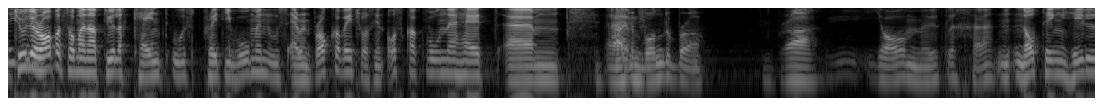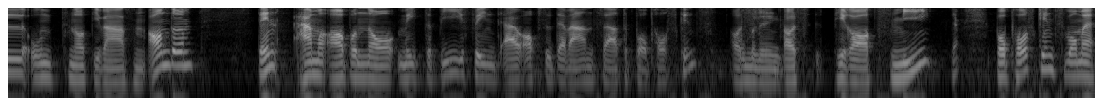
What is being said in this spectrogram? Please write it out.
Julia Roberts, die man natürlich kennt aus Pretty Woman, aus Aaron Brockovich, was einen Oscar gewonnen hat. Ähm, ähm, Wonderbra. Bra. ja, möglich. N- Notting Hill und noch diversem anderem. Dann haben wir aber noch mit dabei, ich finde auch absolut erwähnenswert, den Bob Hoskins als, Unbedingt. als Pirat Smee. Ja. Bob Hoskins, wo man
